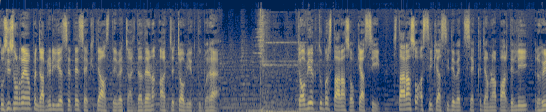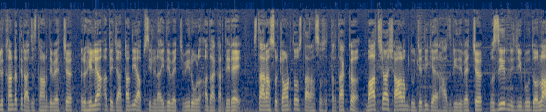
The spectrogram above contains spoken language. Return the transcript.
ਤੁਸੀਂ ਸੁਣ ਰਹੇ ਹੋ ਪੰਜਾਬੀ ਰੇਡੀਓ ਯੂਐਸਏ ਤੇ ਸਿੱਖ ਇਤਿਹਾਸ ਦੇ ਵਿੱਚ ਅੱਜ ਦਾ ਦਿਨ, ਅੱਜ 24 ਅਕਤੂਬਰ ਹੈ। 24 ਅਕਤੂਬਰ 1781 1780-81 ਦੇ ਵਿੱਚ ਸਿੱਖ ਜਮਨਾ ਪਾਰ ਦਿੱਲੀ, ਰੋਹਿਲਖੰਡ ਅਤੇ ਰਾਜਸਥਾਨ ਦੇ ਵਿੱਚ ਰੋਹਿਲਿਆਂ ਅਤੇ ਜਾਟਾਂ ਦੀ ਆਪਸੀ ਲੜਾਈ ਦੇ ਵਿੱਚ ਵੀ ਰੋਲ ਅਦਾ ਕਰਦੇ ਰਹੇ। 1764 ਤੋਂ 1770 ਤੱਕ ਬਾਦਸ਼ਾਹ ਸ਼ਾਹ ਆਲਮ ਦੂਜੇ ਦੀ ਗੈਰ ਹਾਜ਼ਰੀ ਦੇ ਵਿੱਚ ਵਜ਼ੀਰ ਨਜ਼ੀਬਦੌਲਾ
